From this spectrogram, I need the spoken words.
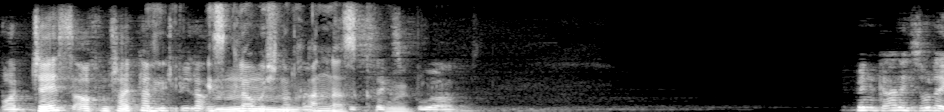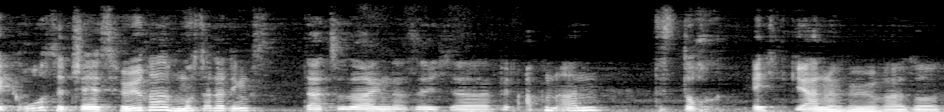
Boah, Jazz auf dem Schallplattenspieler? ist, glaube ich, noch das anders cool. Ich bin gar nicht so der große Jazz-Hörer, muss allerdings dazu sagen, dass ich äh, ab und an das doch echt gerne höre. Also,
